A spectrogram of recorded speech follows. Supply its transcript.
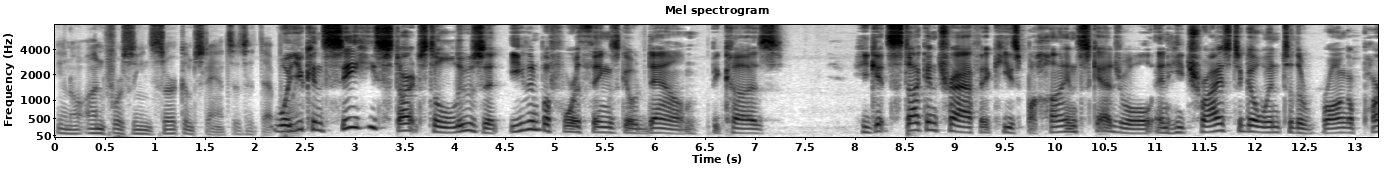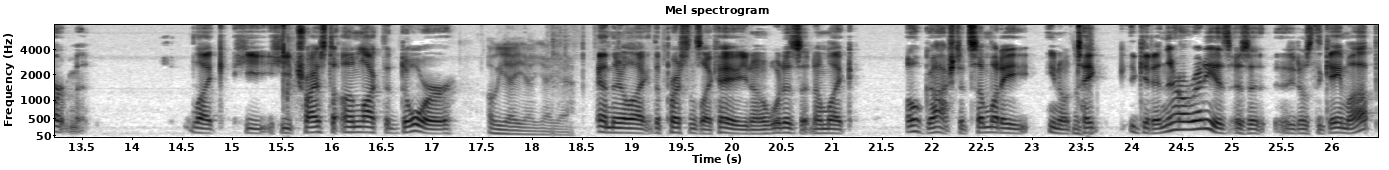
you know unforeseen circumstances at that point. Well, you can see he starts to lose it even before things go down because he gets stuck in traffic, he's behind schedule, and he tries to go into the wrong apartment. Like he he tries to unlock the door oh yeah, yeah, yeah, yeah. and they're like the person's like, "Hey, you know, what is it?" And I'm like, "Oh gosh, did somebody, you know, take get in there already? Is is it you know, is the game up?"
